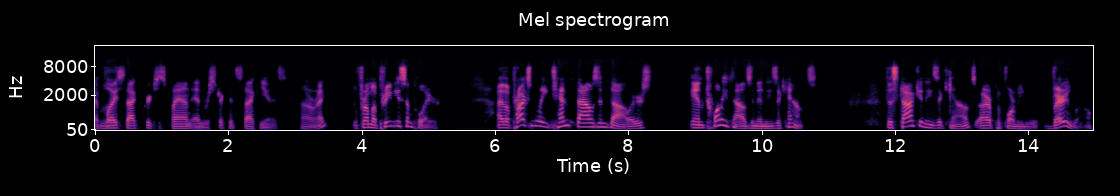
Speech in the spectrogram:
Employee stock purchase plan and restricted stock units. All right. From a previous employer. I have approximately $10,000 and 20,000 in these accounts. The stock in these accounts are performing very well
